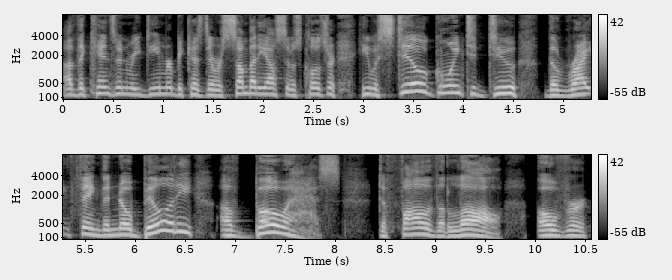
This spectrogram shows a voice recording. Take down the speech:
of the kinsman redeemer because there was somebody else that was closer. He was still going to do the right thing. The nobility of Boaz to follow the law over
